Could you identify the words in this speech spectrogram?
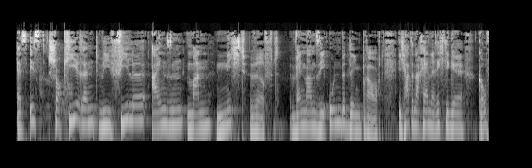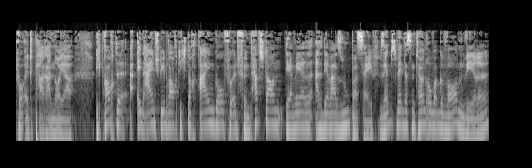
Es ist schockierend, wie viele Einsen man nicht wirft wenn man sie unbedingt braucht. Ich hatte nachher eine richtige Go for it Paranoia. Ich brauchte in einem Spiel brauchte ich doch ein Go for it für einen Touchdown, der wäre also der war super safe. Selbst wenn das ein Turnover geworden wäre,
